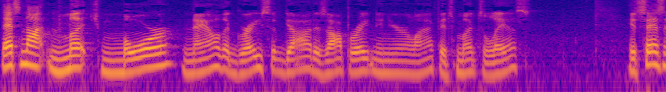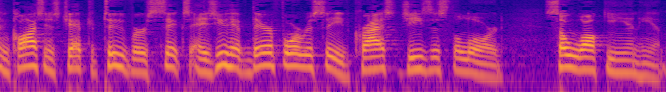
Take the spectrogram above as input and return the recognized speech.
That's not much more now the grace of God is operating in your life. It's much less. It says in Colossians chapter 2 verse 6, as you have therefore received Christ Jesus the Lord, so walk ye in him.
